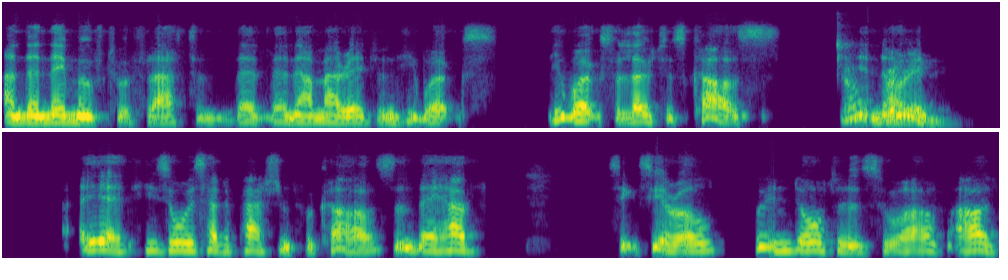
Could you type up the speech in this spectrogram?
and then they moved to a flat, and they're, they're now married. And he works he works for Lotus Cars Oh, in Norwich. Yeah, he's always had a passion for cars, and they have six-year-old twin daughters who are our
